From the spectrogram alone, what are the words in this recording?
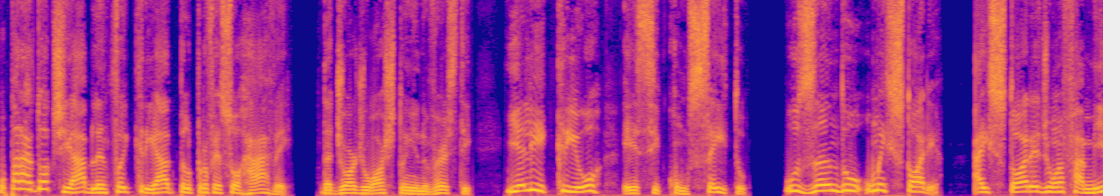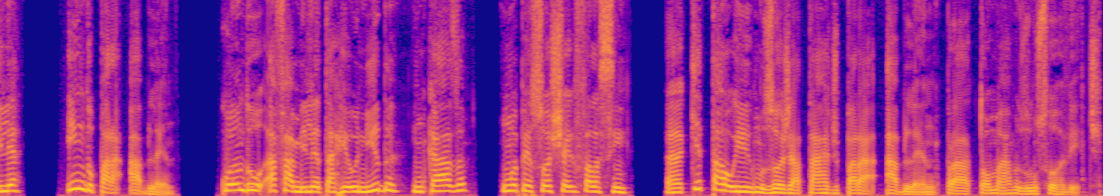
O paradoxo de Ablen foi criado pelo professor Harvey da George Washington University e ele criou esse conceito usando uma história, a história de uma família indo para Ablen. Quando a família está reunida em casa, uma pessoa chega e fala assim: ah, Que tal irmos hoje à tarde para Ablen para tomarmos um sorvete?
